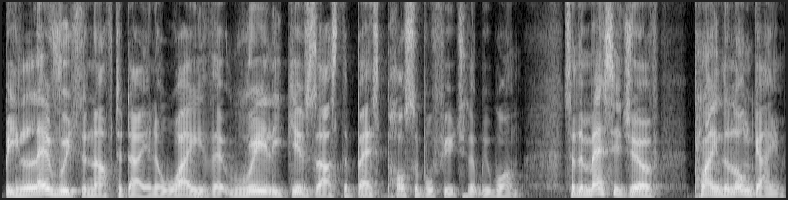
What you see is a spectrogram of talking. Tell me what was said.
being leveraged enough today in a way that really gives us the best possible future that we want. So the message of playing the long game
